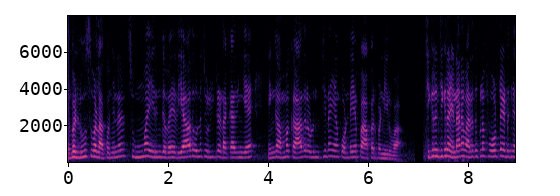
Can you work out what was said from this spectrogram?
இப்போ லூஸ் வலா கொஞ்ச நேரம் சும்மா இருங்கவே. எதையாவது ஒன்று சொல்லிட்டு நடக்காதீங்க. எங்கள் அம்மா காதில் விழுந்துச்சுன்னா என் கொண்டையே பாப்பர் பண்ணிடுவா சீக்கிரம் சீக்கிரம். எல்லாரும் வரதுக்குள்ளே ஃபோட்டோ எடுங்க.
